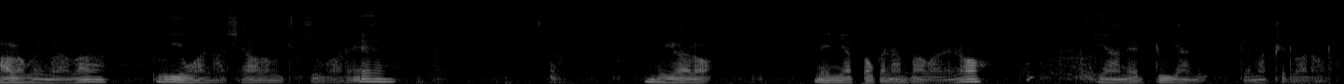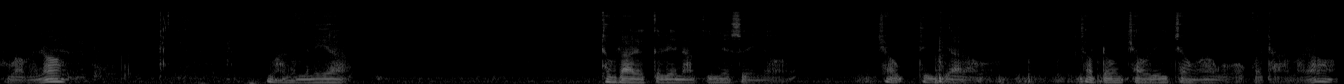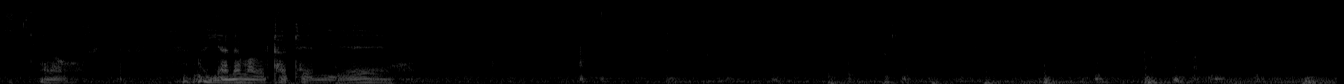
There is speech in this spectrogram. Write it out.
အားလုံးမင်္ဂလာပါဒုတိယဝါနာရှာအားလုံးကိုကြိုဆိုပါတယ်နေကတော့နေညပောက်ကနံပါပါတယ်နော်ရန်နဲ့တူရန်တဲ့မှာဖြစ်သွားတော့တခုပါပဲနော်မှလည်းမနေ့ကထုတ်ထားတဲ့ကလင်နာကီးနဲ့ဆိုရင်တော့6ထိပ်ကြတော့63 64 65ကိုအကွက်ထားမှာနော်အဲ့တော့ အရန်ထဲမှာပဲထပ်ထည့်မိတယ်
